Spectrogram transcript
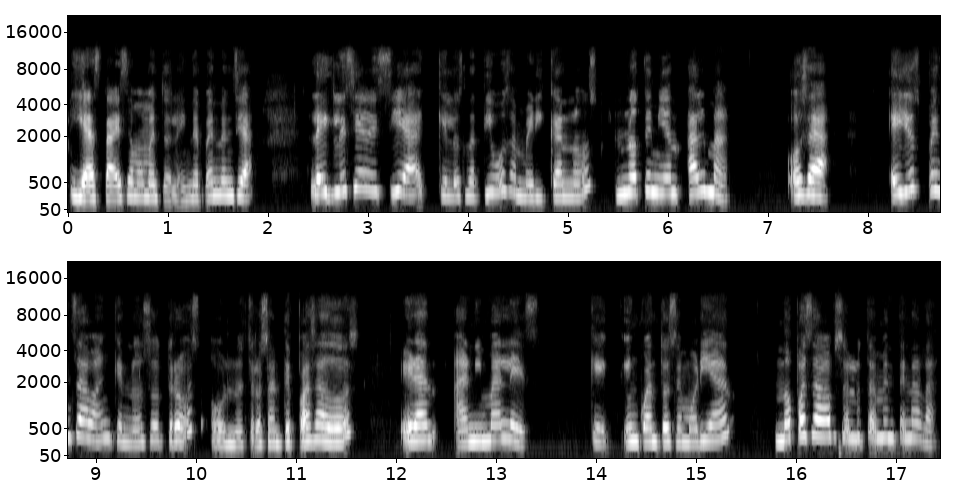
y hasta ese momento de la independencia, la iglesia decía que los nativos americanos no tenían alma. O sea, ellos pensaban que nosotros o nuestros antepasados eran animales que en cuanto se morían no pasaba absolutamente nada.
